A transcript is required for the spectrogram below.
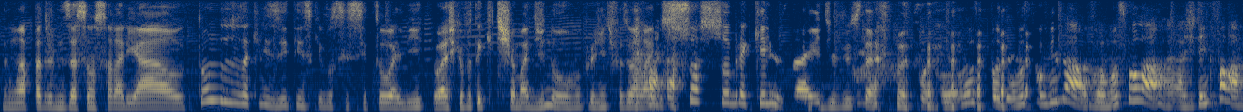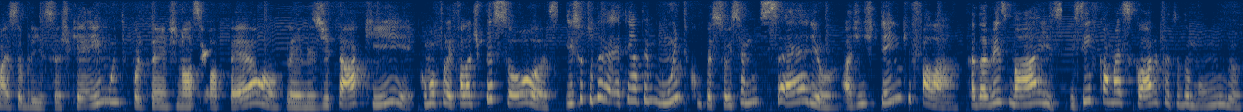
não há padronização salarial, todos aqueles itens que você citou ali, eu acho que eu vou ter que te chamar de novo pra gente fazer uma live só sobre aquele slide, viu, Stefano? Podemos, podemos combinar, vamos falar. A gente tem que falar mais sobre isso. Acho que é muito importante nosso papel, Lemes, de estar aqui, como eu falei, falar de pessoas. Isso tudo é, tem a ver muito com pessoas, isso é muito sério. A gente tem que falar cada vez mais. E tem que ficar mais claro para todo mundo.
